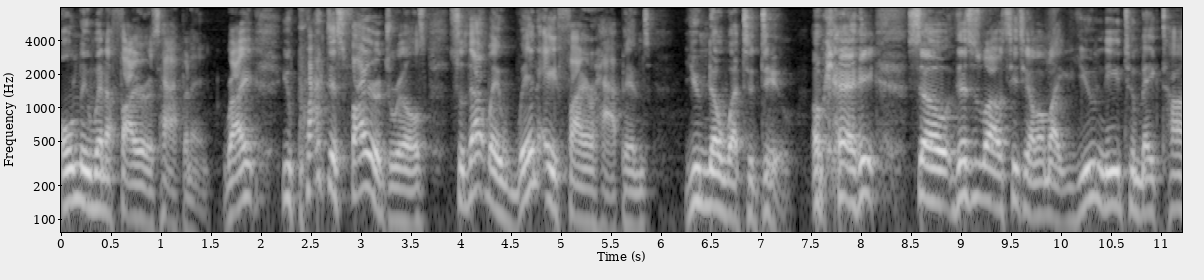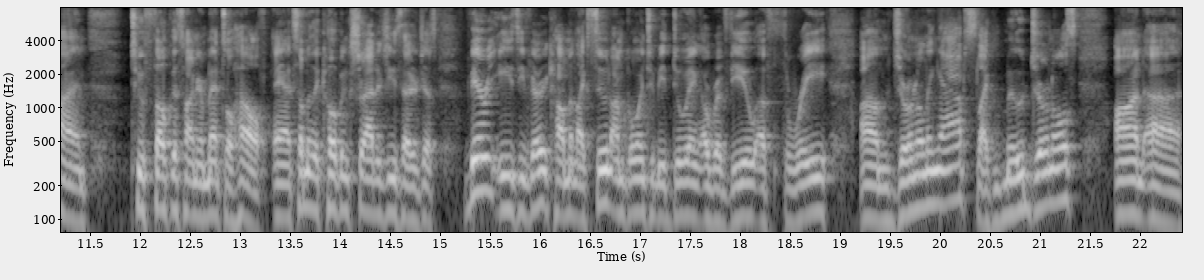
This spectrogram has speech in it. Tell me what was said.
only when a fire is happening, right? You practice fire drills so that way when a fire happens, you know what to do okay? So this is what I was teaching them. I'm like, you need to make time to focus on your mental health and some of the coping strategies that are just very easy, very common. Like soon I'm going to be doing a review of three um, journaling apps, like mood journals on, uh,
